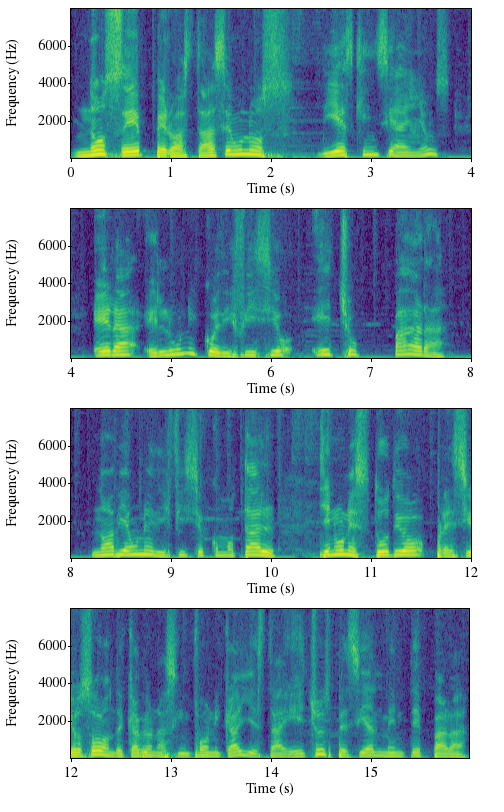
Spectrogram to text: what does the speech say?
no sé, pero hasta hace unos 10, 15 años, era el único edificio hecho para, no había un edificio como tal. Tiene un estudio precioso donde cabe una sinfónica y está hecho especialmente para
